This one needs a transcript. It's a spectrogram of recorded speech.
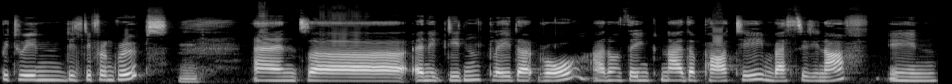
between these different groups. Mm. And, uh, and it didn't play that role. I don't think neither party invested enough in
